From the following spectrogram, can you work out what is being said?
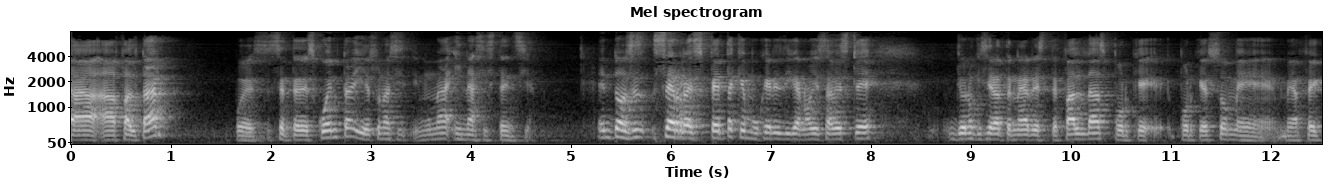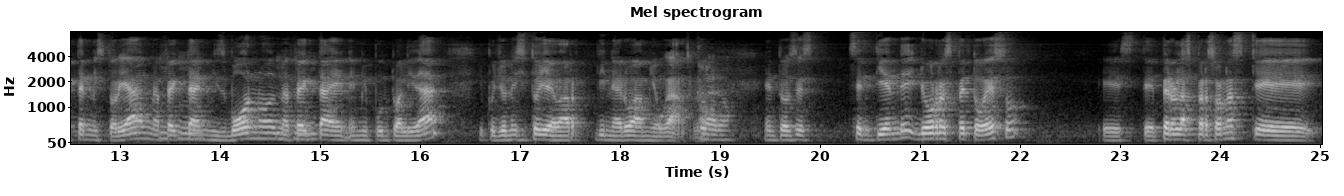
a- a faltar, pues se te descuenta y es una, una inasistencia. Entonces se respeta que mujeres digan, oye, ¿sabes qué? Yo no quisiera tener este, faldas porque, porque eso me, me afecta en mi historial, me afecta Ujú. en mis bonos, me Ujú. afecta en, en mi puntualidad y pues yo necesito llevar dinero a mi hogar, ¿no? Claro. Entonces, se entiende, yo respeto eso, este, pero las personas que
